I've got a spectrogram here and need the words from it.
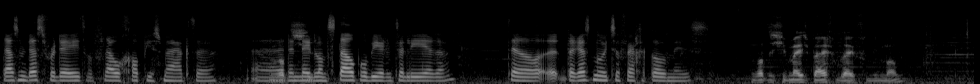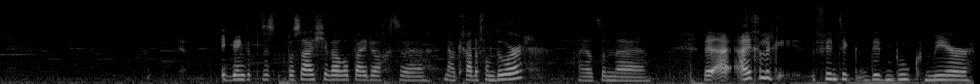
daar zijn best voor deed, wat flauwe grapjes maakte. eh, de Nederlandse taal probeerde te leren. Terwijl eh, de rest nooit zo ver gekomen is. Wat is je meest bijgebleven van die man? Ik denk dat het passage waarop hij dacht, eh, nou ik ga er vandoor. Hij had een... eh, de- eigenlijk vind ik dit boek meer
